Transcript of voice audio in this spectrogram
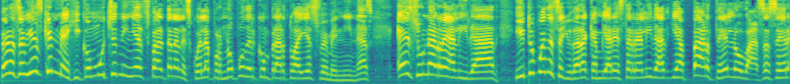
Pero ¿sabías que en México muchas niñas faltan a la escuela por no poder comprar toallas femeninas? Es una realidad y tú puedes ayudar a cambiar esta realidad y aparte lo vas a hacer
